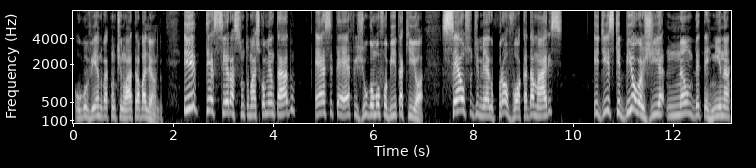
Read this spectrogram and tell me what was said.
o governo vai continuar trabalhando. E terceiro assunto mais comentado, STF julga homofobia, está aqui, ó. Celso de Mello provoca Damares e diz que biologia não determina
